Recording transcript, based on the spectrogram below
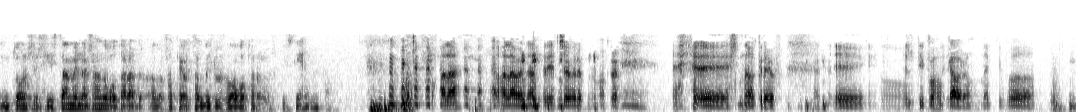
entonces si está amenazando votar a, a los ateos, tal vez los va a votar a los cristianos. Ojalá, ojalá, ¿verdad? Sería chévere, pero no creo. Eh, no creo. Eh, el tipo es un cabrón. El tipo.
